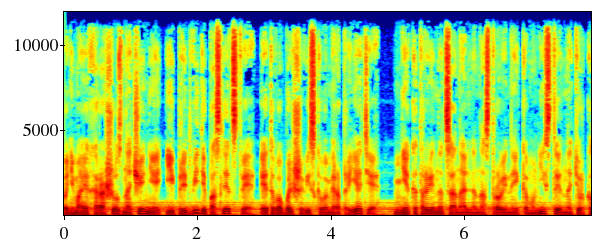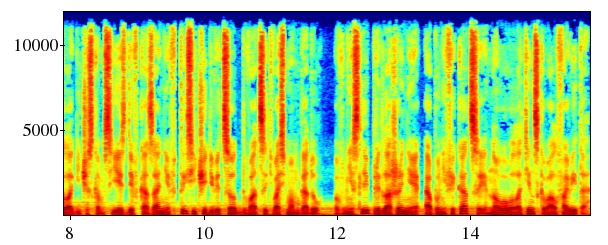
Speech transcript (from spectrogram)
Понимая хорошо значение и предвидя последствия этого большевистского мероприятия, некоторые национально настроенные коммунисты на тюркологическом съезде в Казани в 1928 году внесли предложение об унификации нового латинского алфавита.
